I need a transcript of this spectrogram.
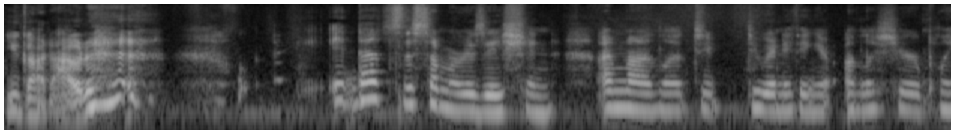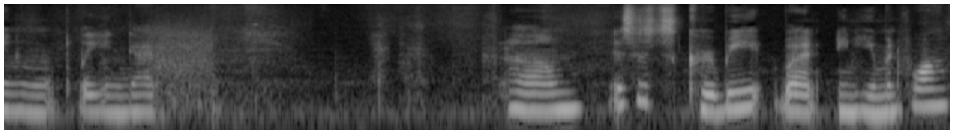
you got out. it, that's the summarization. I'm not allowed to do anything unless you're playing playing that. Um, this is Kirby, but in human form.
